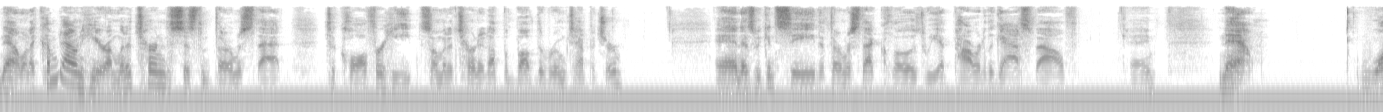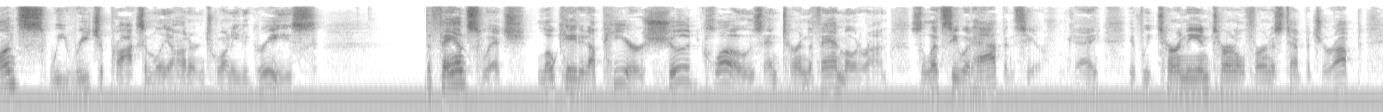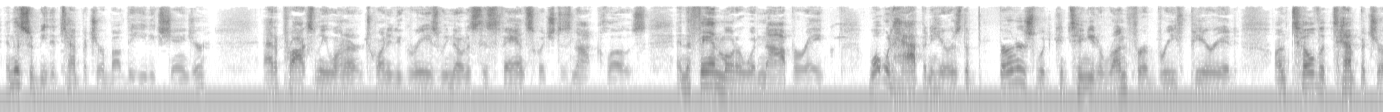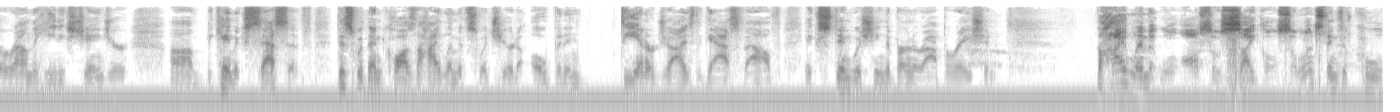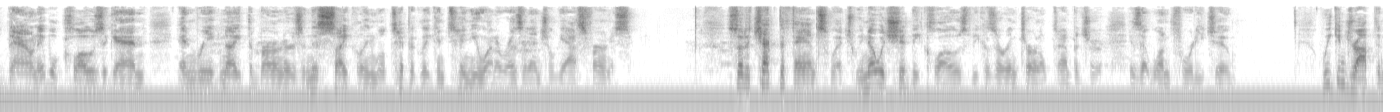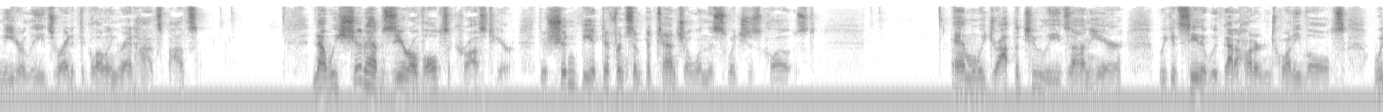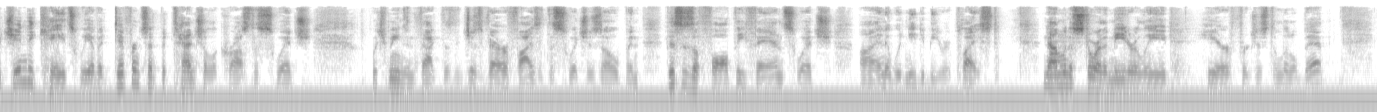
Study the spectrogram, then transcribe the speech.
Now, when I come down here, I'm going to turn the system thermostat to call for heat. So I'm going to turn it up above the room temperature. And as we can see, the thermostat closed. We have power to the gas valve. Okay. Now, once we reach approximately 120 degrees, the fan switch located up here should close and turn the fan motor on. So let's see what happens here. Okay, if we turn the internal furnace temperature up, and this would be the temperature above the heat exchanger, at approximately 120 degrees, we notice this fan switch does not close, and the fan motor wouldn't operate. What would happen here is the burners would continue to run for a brief period until the temperature around the heat exchanger uh, became excessive. This would then cause the high limit switch here to open and de-energize the gas valve, extinguishing the burner operation. The high limit will also cycle, so once things have cooled down, it will close again and reignite the burners, and this cycling will typically continue on a residential gas furnace. So to check the fan switch, we know it should be closed because our internal temperature is at 142. we can drop the meter leads right at the glowing red hot spots. Now we should have zero volts across here. There shouldn't be a difference in potential when the switch is closed. And when we drop the two leads on here, we can see that we've got 120 volts, which indicates we have a difference in potential across the switch which means in fact that it just verifies that the switch is open. This is a faulty fan switch uh, and it would need to be replaced. Now I'm going to store the meter lead here for just a little bit.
